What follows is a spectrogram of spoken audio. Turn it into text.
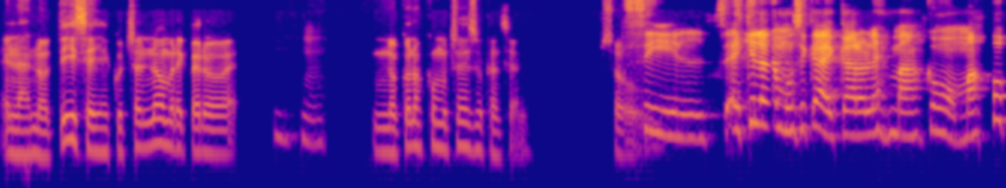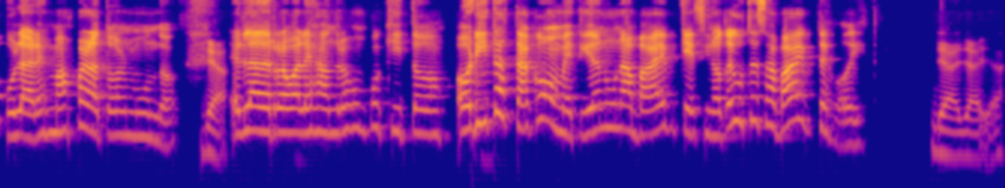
en las noticias y escucho el nombre, pero Ujú. no conozco muchas de sus canciones. So, Sí, es que la música de Carol es más como más popular, es más para todo el mundo. ya, La de Raúl Alejandro es un poquito, ahorita está como metido en una vibe que si no te gusta esa vibe, te jodiste. ya, ya, ya.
